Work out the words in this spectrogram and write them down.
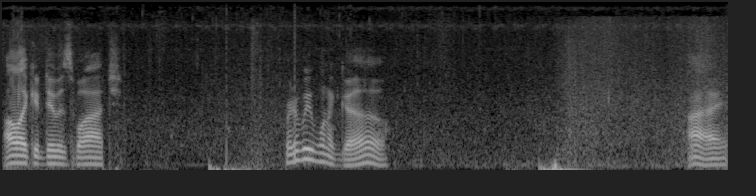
All I could do was watch. Where do we want to go? Alright.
